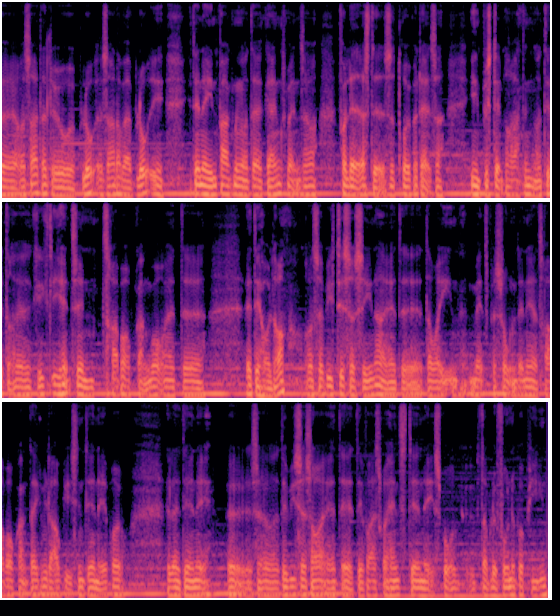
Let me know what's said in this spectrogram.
øh, og så er der løbet blod, og så har der været blod i, i den her indpakning, og da gerningsmanden så forlader stedet, så drypper det altså i en bestemt retning, og det øh, gik lige hen til en trappeopgang, hvor at, øh, at det holdt op, og så viste det sig senere, at øh, der var en mandsperson i den her trappeopgang, der ikke ville afgive sin DNA-prøve, eller DNA. Øh, så det viser så, at øh, det faktisk var hans DNA-spor, der blev fundet på pigen.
